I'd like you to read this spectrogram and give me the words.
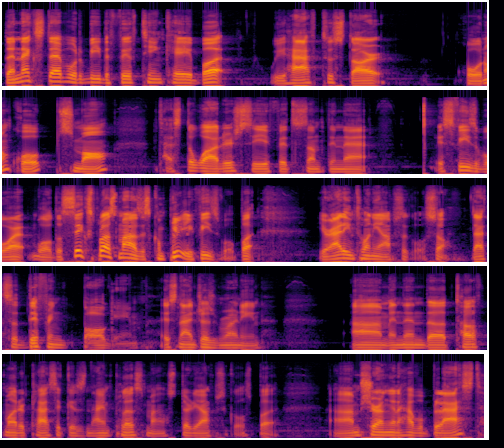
the next step would be the 15K, but we have to start, quote unquote, small, test the waters, see if it's something that is feasible. Well, the six plus miles is completely feasible, but you're adding 20 obstacles. So that's a different ball game. It's not just running. Um, and then the Tough Mudder Classic is nine plus miles, 30 obstacles. But uh, I'm sure I'm going to have a blast.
